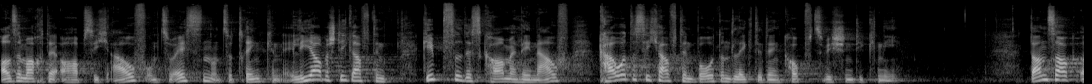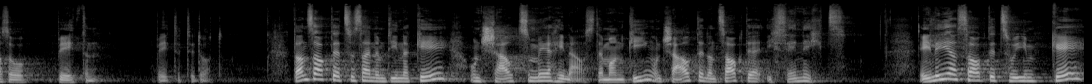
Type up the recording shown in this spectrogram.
Also machte Ahab sich auf, um zu essen und zu trinken. Elia aber stieg auf den Gipfel des Karmel hinauf, kauerte sich auf den Boden und legte den Kopf zwischen die Knie. Dann sagt, also beten, betete dort. Dann sagte er zu seinem Diener, geh und schau zum Meer hinaus. Der Mann ging und schaute, dann sagte er, ich sehe nichts. Elia sagte zu ihm, geh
